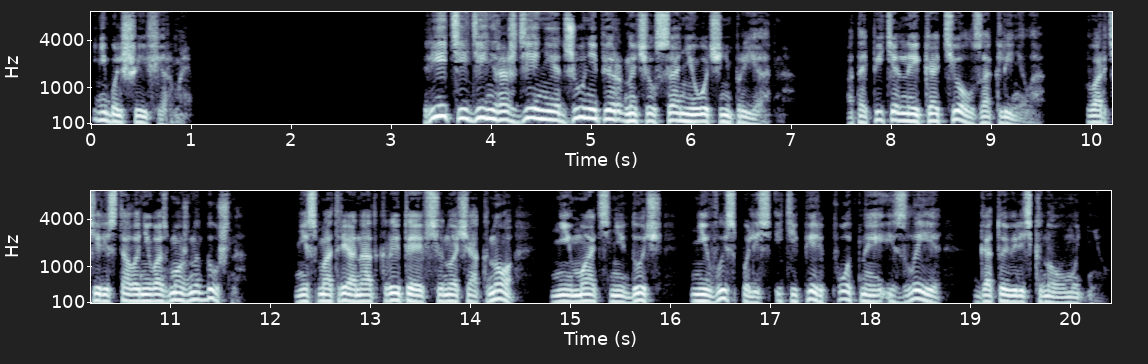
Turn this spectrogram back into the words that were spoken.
и небольшие фермы. Третий день рождения Джунипер начался не очень приятно. Отопительный котел заклинило. В квартире стало невозможно душно. Несмотря на открытое всю ночь окно, ни мать, ни дочь не выспались и теперь потные и злые готовились к новому дню.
